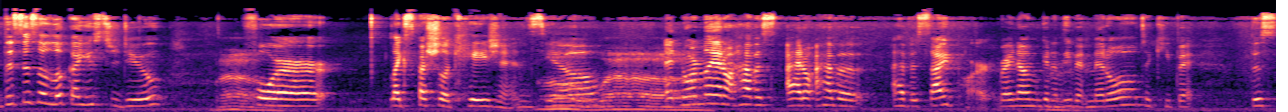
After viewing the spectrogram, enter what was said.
this is the look I used to do wow. for like special occasions, you oh, know. Wow. And normally I don't have a I don't I have a I have a side part. Right now I'm gonna leave it middle to keep it this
